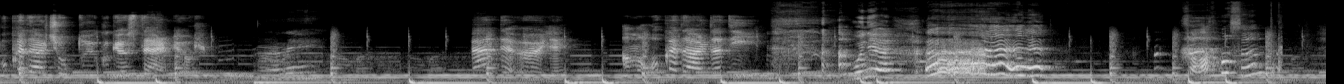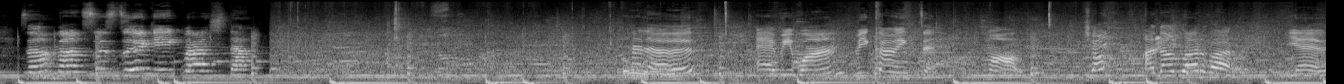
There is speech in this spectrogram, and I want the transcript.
bu kadar çok duygu göstermiyor. Ben de öyle ama o kadar da değil. Bu ne? Salak mısın? Zamansızlık ilk başta. Hello everyone. We coming to mall. Çok adamlar var. Yes.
